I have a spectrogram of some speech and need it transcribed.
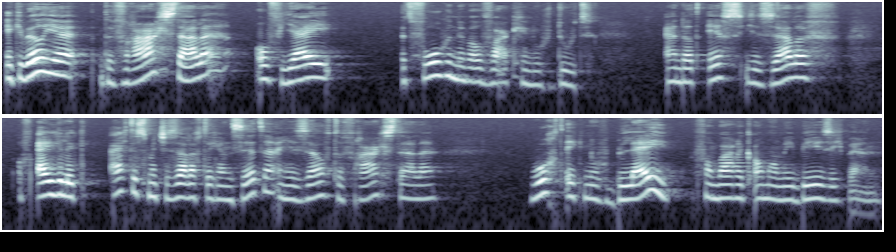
Ik wil je de vraag stellen of jij het volgende wel vaak genoeg doet. En dat is jezelf, of eigenlijk echt eens met jezelf te gaan zitten en jezelf de vraag stellen: Word ik nog blij van waar ik allemaal mee bezig ben?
